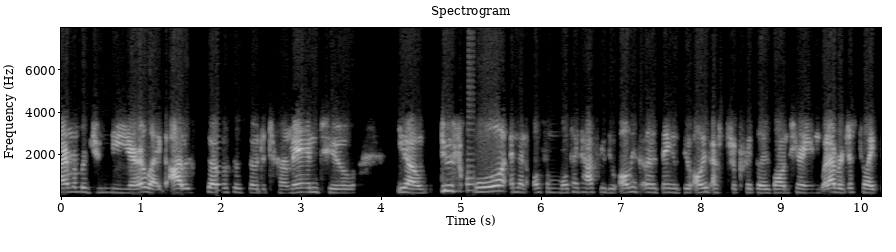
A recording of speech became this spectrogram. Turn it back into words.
I remember junior year, like I was so, so, so determined to you know, do school and then also multitasking, do all these other things, do all these extracurriculars, volunteering, whatever, just to like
